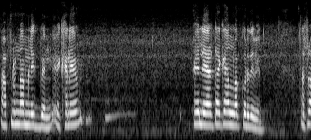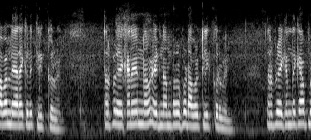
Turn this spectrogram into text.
আপনার নাম লিখবেন। এখানে এই লেয়ারটাকে আনলক করে দেবেন। তারপর আবার লেয়ার আইকনে ক্লিক করবেন। তারপরে এখানে নাম, এর নামটার উপর ডাবল ক্লিক করবেন। তারপরে এখান থেকে আপনি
